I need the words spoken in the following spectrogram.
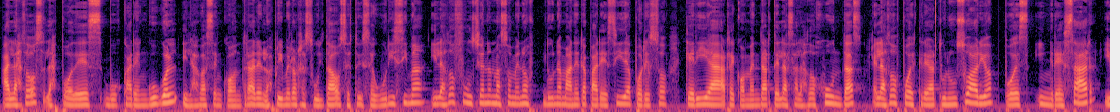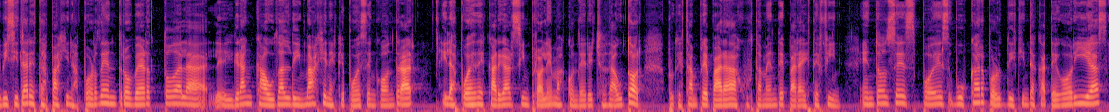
A las dos las podés buscar en Google y las vas a encontrar en los primeros resultados, estoy segurísima. Y las dos funcionan más o menos de una manera parecida, por eso quería recomendártelas a las dos juntas. En las dos puedes crearte un usuario, puedes ingresar y visitar estas páginas por dentro, ver todo el gran caudal de imágenes que puedes encontrar y las puedes descargar sin problemas con derechos de autor, porque están preparadas justamente para este fin. Entonces podés buscar por distintas categorías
